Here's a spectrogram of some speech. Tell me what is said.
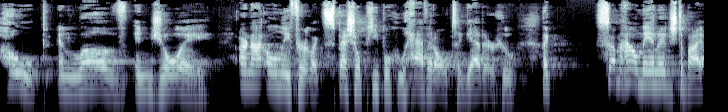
Hope and love and joy are not only for like special people who have it all together, who like somehow manage to buy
